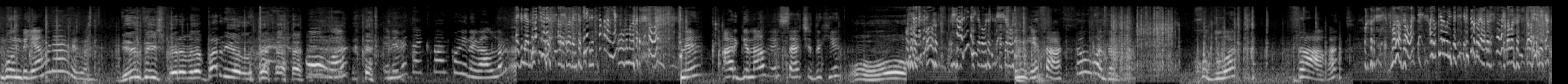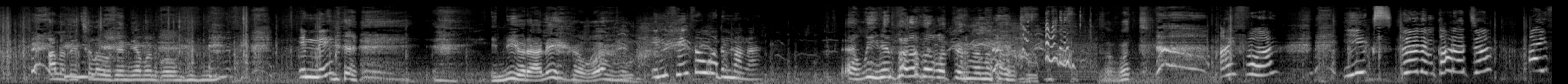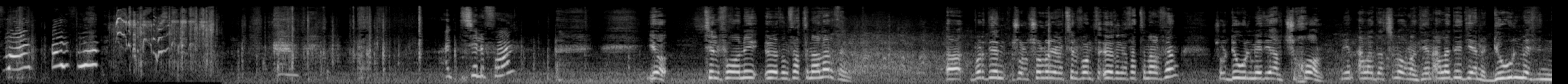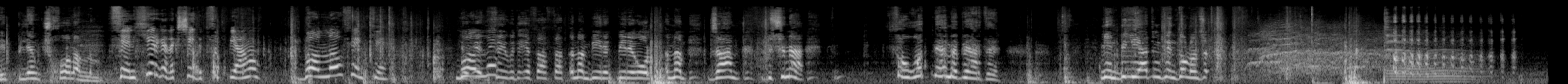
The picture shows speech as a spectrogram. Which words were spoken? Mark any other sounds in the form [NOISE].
Bun bilýärmi näme bun? Benim de iş veremede var yol. Ova. Eneme tankdan koyuna galdım. Ne? Original ve saçıdaki. Oo. In etatda olmadım. Hudlat. Sagat. Ala da çalıyor sen yaman bu. [LAUGHS] Inni. [LAUGHS] Inni yorali. Ova. Inni sen sawadın bana. Uy ben sana da batırım. Sabat. iPhone X ödüm karaca. iPhone, iPhone. Telefon? Yo, telefonu ödün satın alırsın. Aa, Birden şol şol ýa telefonu ödüňe satyn alsaň, şol döwülmedi al çykol. Men alada çylolan, sen alada diýäne döwülmesin dip bilen çykol aldım. Sen hergedek şeydi tutmaýam. Bollaw senki. Bolle. Bollaw. Söýgüde esas sat, anam birek birek ol, anam can düşünä. Soğut näme berdi? Men bilýärdim sen dolanjak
